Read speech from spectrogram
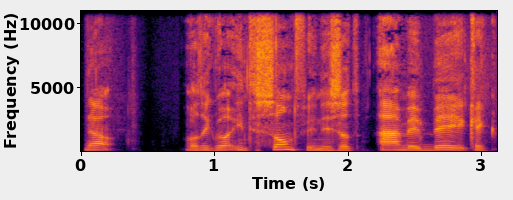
Nou, wat ik wel interessant vind is dat ANWB... Kijk,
